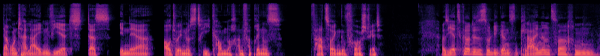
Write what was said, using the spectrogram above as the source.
darunter leiden wird, dass in der Autoindustrie kaum noch an Verbrennungsfahrzeugen geforscht wird. Also jetzt gerade ist es so die ganzen kleinen Sachen,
